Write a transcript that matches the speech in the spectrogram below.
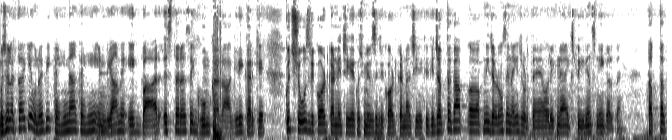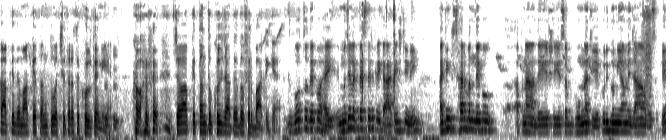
मुझे लगता है कि उन्हें भी कहीं ना कहीं इंडिया में एक बार इस तरह से घूम कर राहगिरी करके कुछ शोज़ रिकॉर्ड करने चाहिए कुछ म्यूज़िक रिकॉर्ड करना चाहिए क्योंकि जब तक आप अ, अपनी जड़ों से नहीं जुड़ते हैं और एक नया एक्सपीरियंस नहीं करते हैं तब तक आपके दिमाग के तंतु अच्छी तरह से खुलते नहीं है। और जब आपके तंतु खुल जाते हैं तो फिर बात ही क्या है? वो तो देखो है मुझे लगता है सिर्फ़ एक आर्टिस्ट ही नहीं आई थिंक हर बंदे को अपना देश ये सब घूमना चाहिए। पूरी दुनिया में जहाँ हो सके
